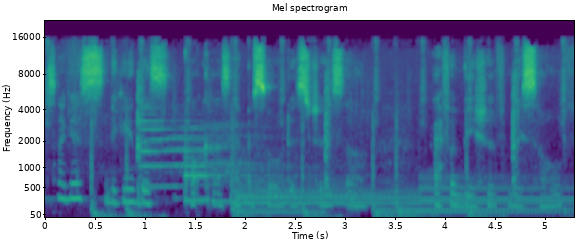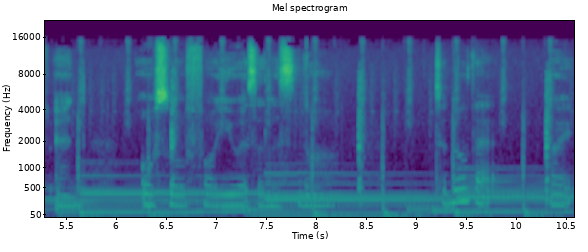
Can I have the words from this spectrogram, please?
so I guess making this podcast episode is just a affirmation for myself and also for you as a listener to know that like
